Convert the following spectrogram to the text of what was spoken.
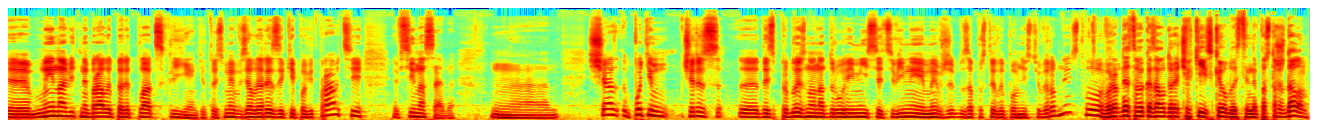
е, Ми навіть не брали передплат з клієнтів. Тобто ми взяли ризики по відправці всі на себе. Потім, через е, десь приблизно на другий місяць війни, ми вже запустили повністю виробництво. Виробництво ви казали, до речі, в Київській області не постраждало?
